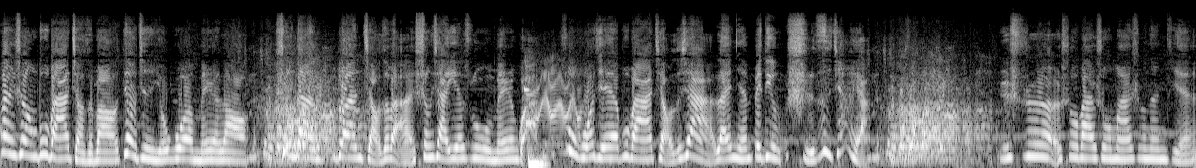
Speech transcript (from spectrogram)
万圣不把饺子包，掉进油锅没人捞；圣诞不端饺子碗，生下耶稣没人管；复活节不把饺子下，来年被钉十字架呀。于是瘦爸瘦妈圣诞节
